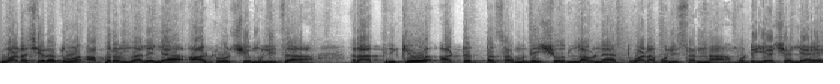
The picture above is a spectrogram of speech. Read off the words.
वाडा शहरातून अपहरण झालेल्या आठ वर्षीय मुलीचा रात्री केवळ आठच तासामध्ये शोध लावण्यात वाडा पोलिसांना मोठे यश आले आहे.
